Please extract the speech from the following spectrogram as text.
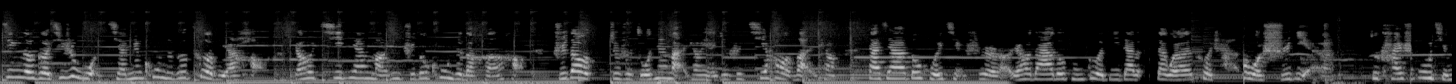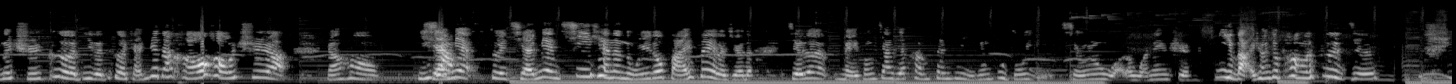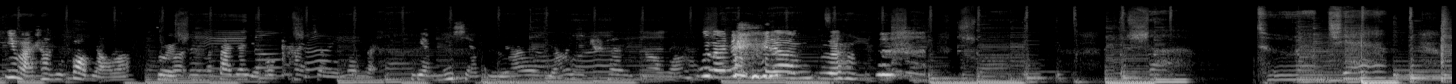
金哥哥，其实我前面控制都特别好，然后七天嘛，一直都控制的很好，直到就是昨天晚上，也就是七号晚上，大家都回寝室了，然后大家都从各地带带过来的特产，我十点就开始不停的吃各地的特产，真的好好吃啊！然后前面对前面七天的努力都白费了，觉得觉得每逢佳节胖三斤已经不足以形容我了，我那个是一晚上就胖了四斤。一晚上就爆表了。对，你们大家以后看一下我妹妹，脸明显比原来圆了一圈，你知道吗？不能这个样子。说不舍，突然间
